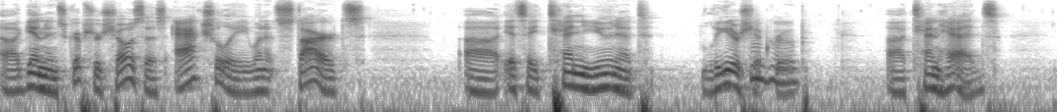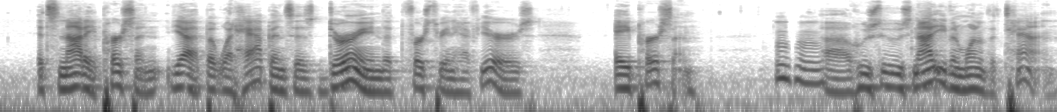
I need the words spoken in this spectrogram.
uh, again, in Scripture shows us actually when it starts, uh, it's a 10 unit leadership group, uh, 10 heads. It's not a person yet, but what happens is during the first three and a half years, a person uh, who's who's not even one of the ten,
